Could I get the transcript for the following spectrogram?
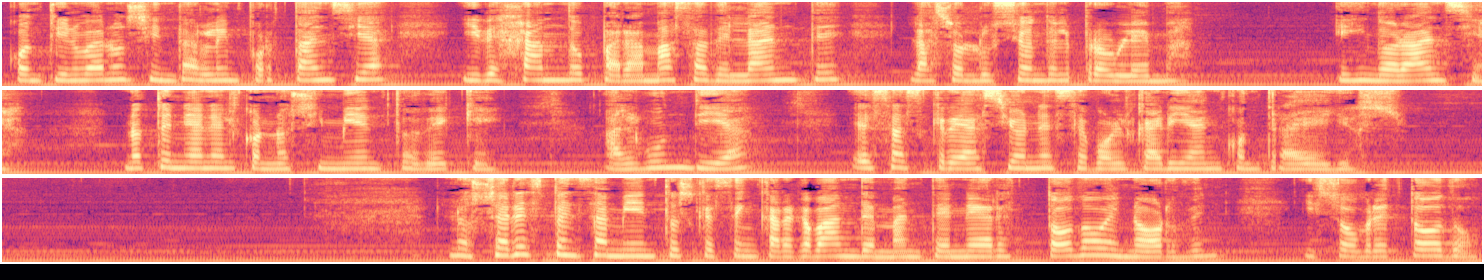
continuaron sin darle importancia y dejando para más adelante la solución del problema. Ignorancia. No tenían el conocimiento de que algún día esas creaciones se volcarían contra ellos. Los seres pensamientos que se encargaban de mantener todo en orden y sobre todo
